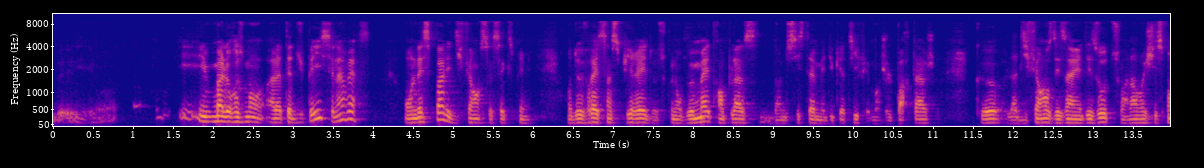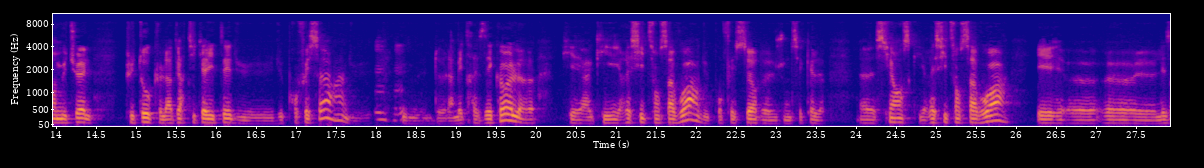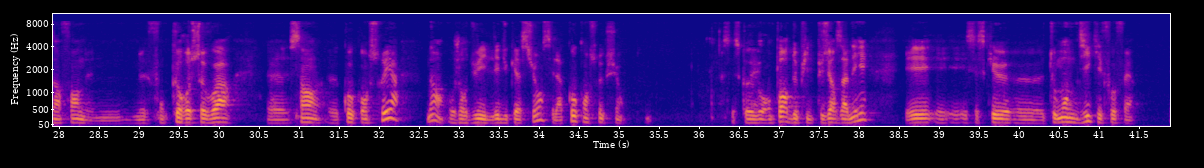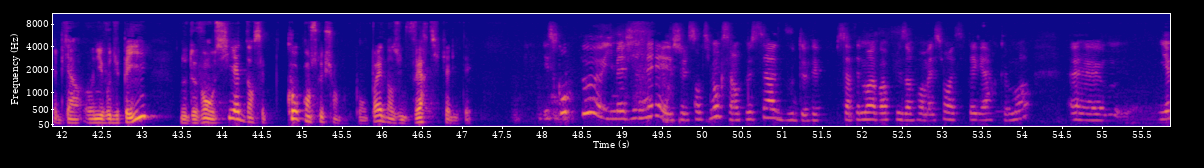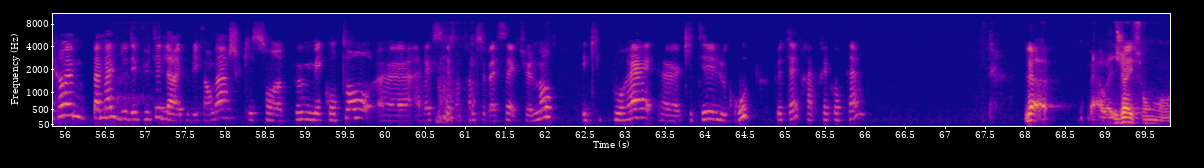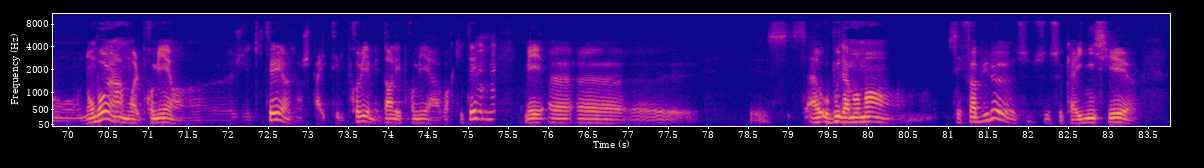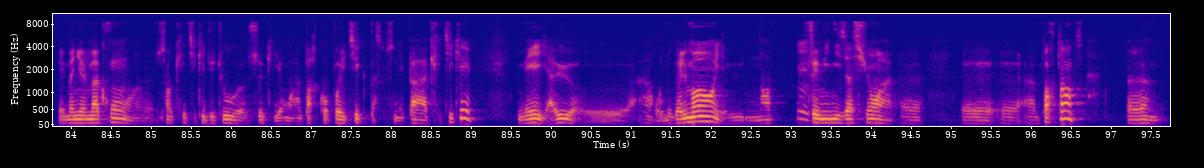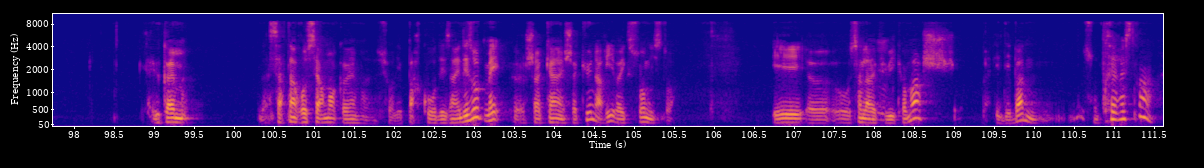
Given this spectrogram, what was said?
et, malheureusement, à la tête du pays, c'est l'inverse. On ne laisse pas les différences s'exprimer. On devrait s'inspirer de ce que l'on veut mettre en place dans le système éducatif, et moi je le partage, que la différence des uns et des autres soit un enrichissement mutuel plutôt que la verticalité du, du professeur, hein, du, mm-hmm. de la maîtresse d'école euh, qui, qui, récite son savoir, du professeur de je ne sais quelle euh, science qui récite son savoir, et euh, euh les enfants ne, ne, font que recevoir sans co-construire. Non, aujourd'hui, l'éducation, c'est la co-construction. C'est ce qu'on porte depuis plusieurs années et, et, c'est ce que euh, tout le monde dit qu'il faut faire. Eh bien, au niveau du pays, nous devons aussi être dans cette co-construction. Nous ne pouvons pas être dans une verticalité. Est-ce qu'on peut imaginer, et j'ai le sentiment que c'est un peu ça, vous devez certainement avoir plus d'informations à cet égard que moi, euh, il y a quand même pas mal de députés de la République en marche qui sont un peu mécontents euh, avec ce qui est en train de se passer actuellement et qui pourraient euh, quitter le groupe peut-être à très court terme? Là, bah ouais, déjà, ils sont nombreux. Hein. Moi, le premier, euh, je l'ai quitté. Je n'ai pas été le premier, mais dans les premiers à avoir quitté. Mm -hmm. Mais euh, euh, ça, au bout d'un moment, c'est fabuleux ce, ce qu'a initié Emmanuel Macron, sans critiquer du tout ceux qui ont un parcours politique, parce que ce n'est pas à critiquer. Mais il y a eu un renouvellement, il y a eu une mm. féminisation importante il y a eu quand même un certain resserrement quand même sur les parcours des uns et des autres, mais euh, chacun et chacune arrive avec son histoire. Et euh, au sein de la République en marche, bah, les débats sont très restreints.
